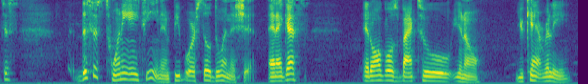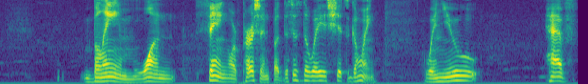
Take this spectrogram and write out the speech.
just this is 2018 and people are still doing this shit. And I guess it all goes back to, you know, you can't really blame one thing or person, but this is the way shit's going. When you have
